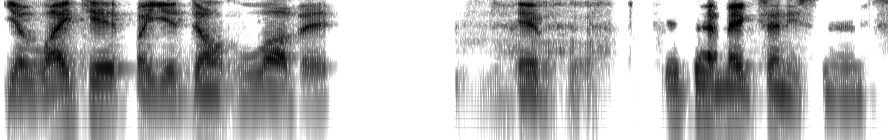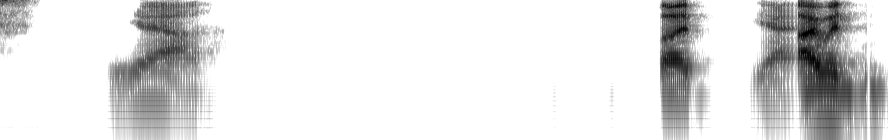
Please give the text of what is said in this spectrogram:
you like it, but you don't love it. If if that makes any sense. Yeah. But yeah, I would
